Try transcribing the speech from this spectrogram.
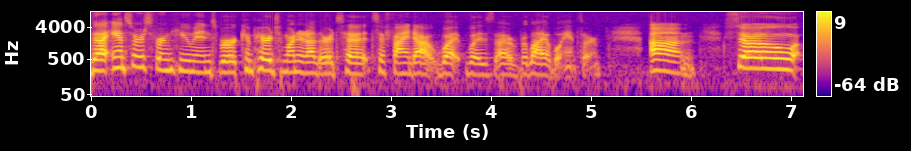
the answers from humans were compared to one another to, to find out what was a reliable answer. Um, so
